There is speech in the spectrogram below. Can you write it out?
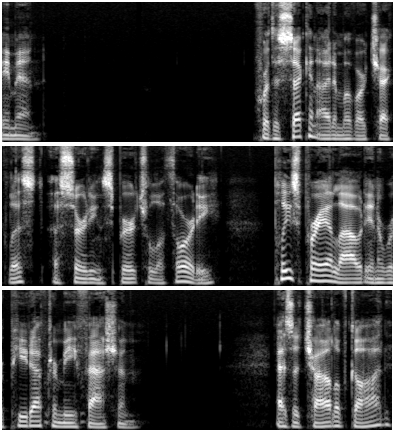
Amen. For the second item of our checklist, asserting spiritual authority, please pray aloud in a repeat after me fashion. As a child of God,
